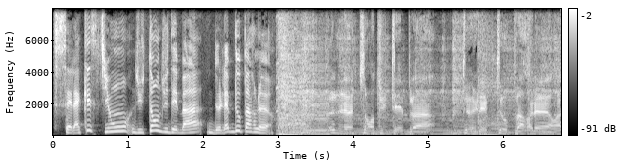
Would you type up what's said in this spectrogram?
C'est la question du temps du débat de l'hebdo-parleur. Le temps du débat de l'hebdo-parleur.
